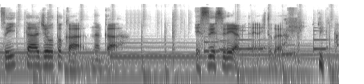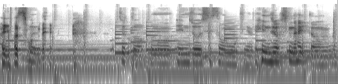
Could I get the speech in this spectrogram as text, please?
Twitter 上とかなんか SS レアみたいな人が いっぱいいますもんね、ちょっとこの炎上しそうな気が炎上しないと思います。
